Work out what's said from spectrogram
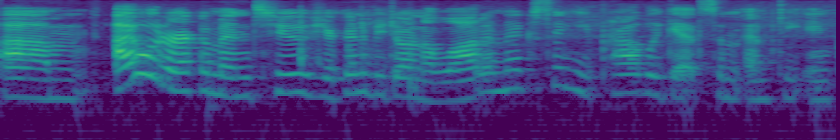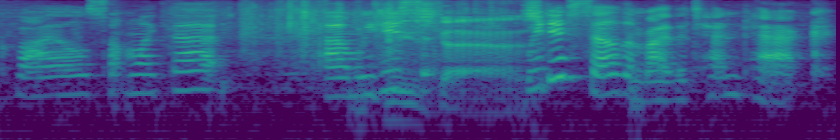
Um, I would recommend too, if you're going to be doing a lot of mixing, you probably get some empty ink vials, something like that. Um, we do These guys. we do sell them by the 10 pack.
